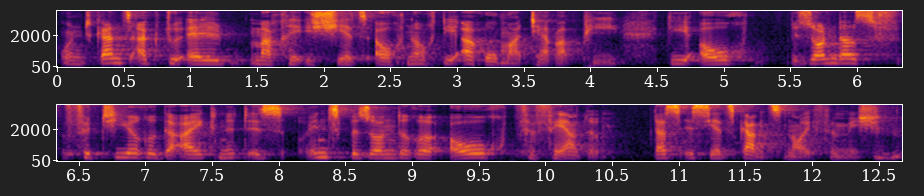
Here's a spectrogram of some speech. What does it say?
Und ganz aktuell mache ich jetzt auch noch die Aromatherapie, die auch besonders für Tiere geeignet ist, insbesondere auch für Pferde. Das ist jetzt ganz neu für mich. Mhm.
